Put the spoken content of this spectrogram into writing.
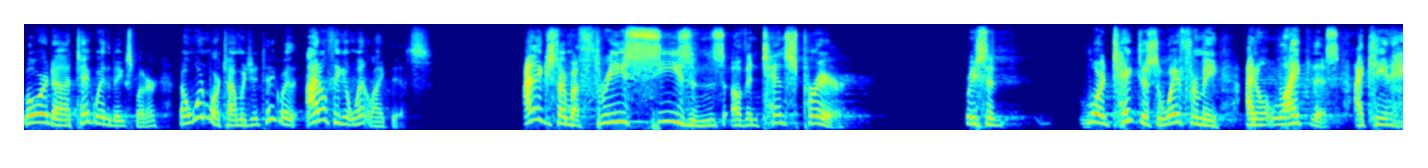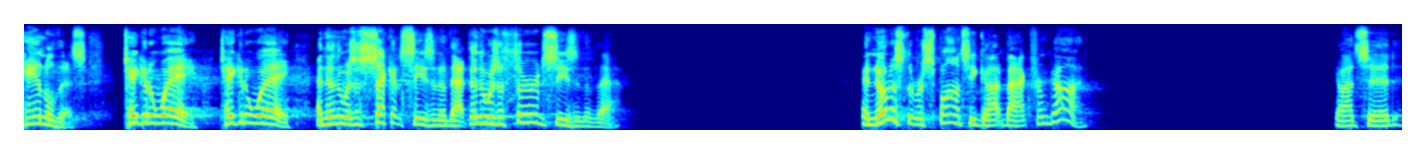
Lord, uh, take away the big splinter. Now, one more time, would you take away? The... I don't think it went like this. I think he's talking about three seasons of intense prayer where he said, Lord, take this away from me. I don't like this. I can't handle this. Take it away take it away. And then there was a second season of that. Then there was a third season of that. And notice the response he got back from God. God said,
